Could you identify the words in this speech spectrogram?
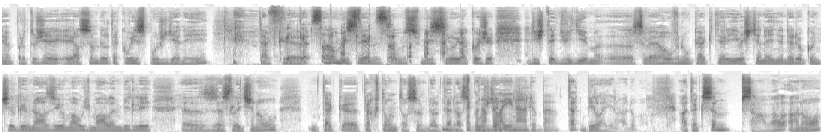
eh, protože já jsem byl takový spožděný, tak eh, no myslím v tom smyslu, jakože když teď vidím eh, svého vnuka, který ještě nedokončil gymnázium a už málem bydli se slečnou, tak, tak v tomto jsem byl teda hmm, Tak ona byla jiná doba. Tak byla jiná doba. A tak jsem psával, ano,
